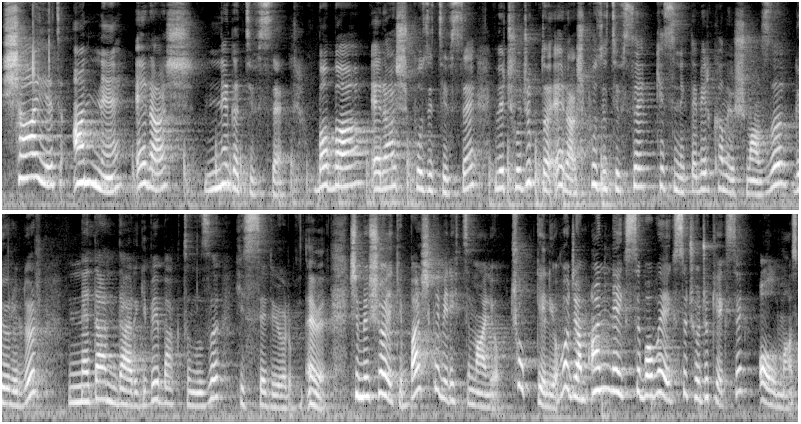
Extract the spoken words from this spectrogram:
şayet anne RH negatifse, baba RH pozitifse ve çocuk da RH pozitifse kesinlikle bir kan uyuşmazlığı görülür neden der gibi baktığınızı hissediyorum. Evet. Şimdi şöyle ki başka bir ihtimal yok. Çok geliyor. Hocam anne eksi baba eksi çocuk eksi olmaz.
